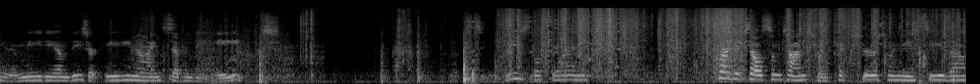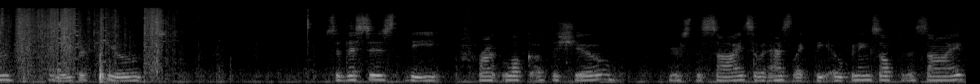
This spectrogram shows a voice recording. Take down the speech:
you know, medium. These are $89.78. Let's see what these look like hard to tell sometimes from pictures when you see them. These are cute. So this is the front look of the shoe. Here's the side. So it has like the openings off to the side.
